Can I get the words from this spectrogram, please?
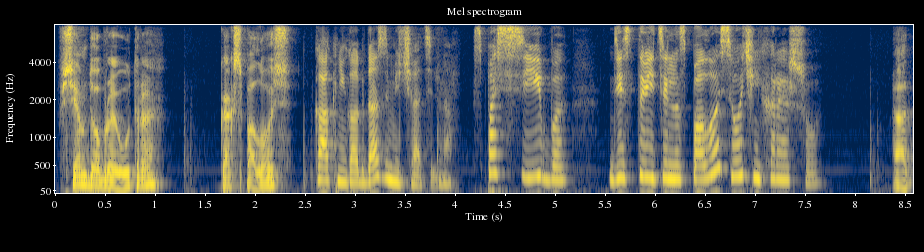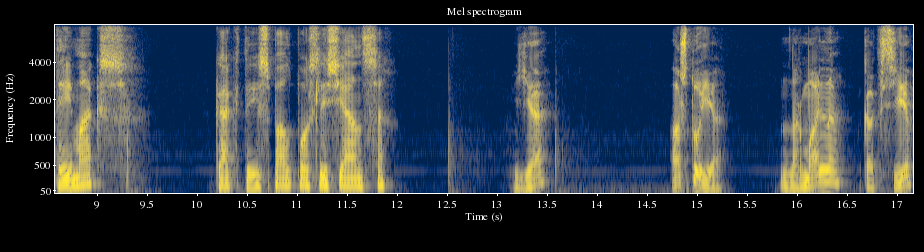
Всем доброе утро. Как спалось? Как никогда замечательно. Спасибо. Действительно спалось очень хорошо. А ты, Макс? Как ты спал после сеанса? Я? А что я? Нормально, как все.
